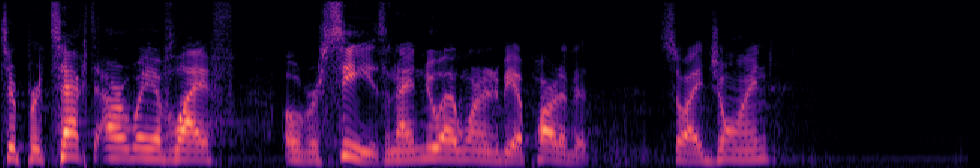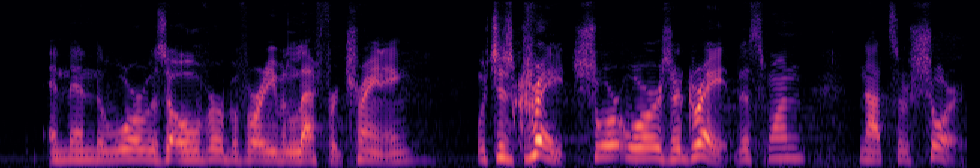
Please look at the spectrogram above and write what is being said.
to protect our way of life overseas. And I knew I wanted to be a part of it. So I joined. And then the war was over before I even left for training, which is great. Short wars are great. This one, not so short.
